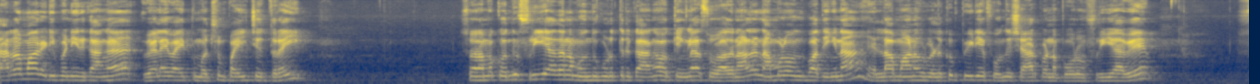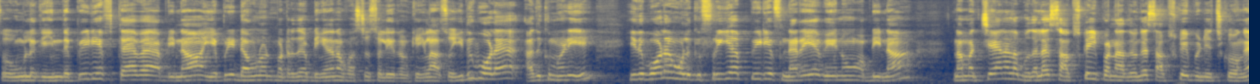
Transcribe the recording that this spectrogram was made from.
தரமாக ரெடி பண்ணியிருக்காங்க. வேலைவாய்ப்பு மற்றும் பயிற்சித்துறை. ஸோ நமக்கு வந்து ஃப்ரீயாக தான் நம்ம வந்து கொடுத்துருக்காங்க ஓகேங்களா ஸோ அதனால் நம்மளும் வந்து பார்த்திங்கன்னா எல்லா மாணவர்களுக்கும் பிடிஎஃப் வந்து ஷேர் பண்ண போகிறோம் ஃப்ரீயாகவே ஸோ உங்களுக்கு இந்த பிடிஎஃப் தேவை அப்படின்னா எப்படி டவுன்லோட் பண்ணுறது அப்படிங்கிறத நான் ஃபஸ்ட்டு சொல்லிடுறேன் ஓகேங்களா ஸோ இது போல் அதுக்கு முன்னாடி இது போல் உங்களுக்கு ஃப்ரீயாக பிடிஎஃப் நிறைய வேணும் அப்படின்னா நம்ம சேனலை முதல்ல சப்ஸ்கிரைப் பண்ணாதவங்க சப்ஸ்கிரைப் பண்ணி வச்சுக்கோங்க.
